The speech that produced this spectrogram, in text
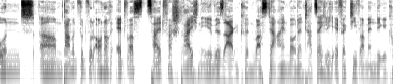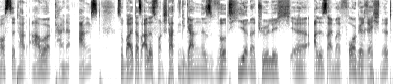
Und ähm, damit wird wohl auch noch etwas Zeit verstreichen, ehe wir sagen können, was der Einbau denn tatsächlich effektiv am Ende gekostet hat. Aber keine Angst, sobald das alles vonstatten gegangen ist, wird hier natürlich äh, alles einmal vorgerechnet,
